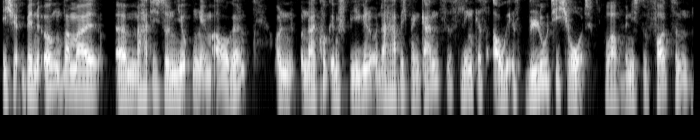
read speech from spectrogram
Ich bin irgendwann mal, ähm, hatte ich so ein Jucken im Auge und, und dann guck im Spiegel und da habe ich mein ganzes linkes Auge ist blutig rot. Wow. Da bin ich sofort zum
